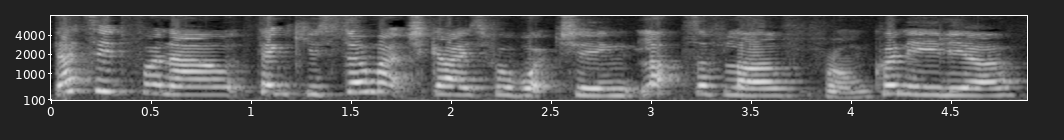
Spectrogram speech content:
That's it for now, thank you so much guys for watching, lots of love from Cornelia.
